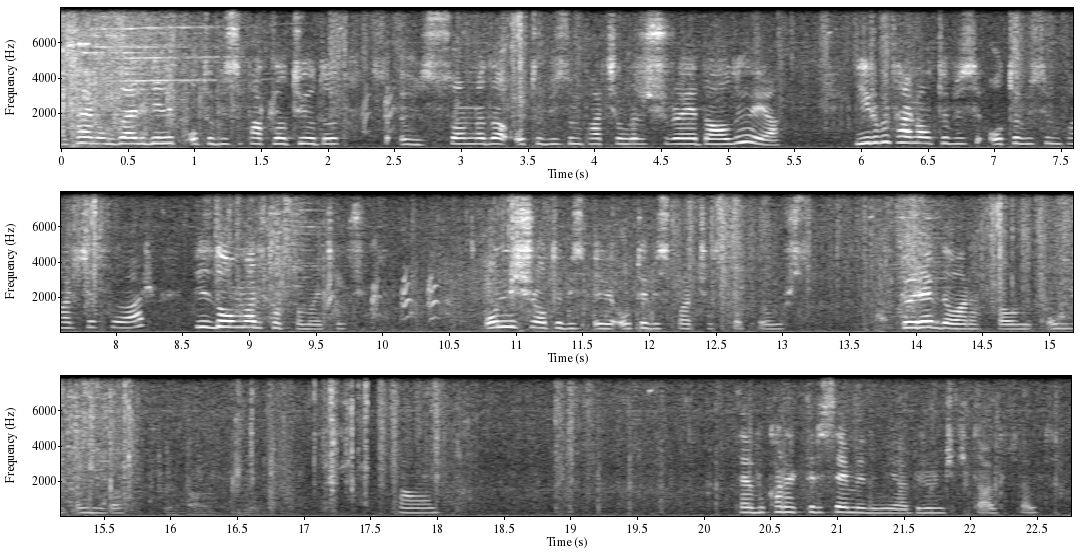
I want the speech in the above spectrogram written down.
bir tane uzaylı gelip otobüsü patlatıyordu. E, Sonra da otobüsün parçaları şuraya dağılıyor ya. 20 tane otobüs otobüsün parçası var. Biz de onları toplamaya çalışıyoruz. Onun için otobüs e, otobüs parçası topluyormuşuz. Görev de var hatta onun, onun, onun da. Tamam. Ben bu karakteri sevmedim ya. Bir önceki daha güzeldi.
